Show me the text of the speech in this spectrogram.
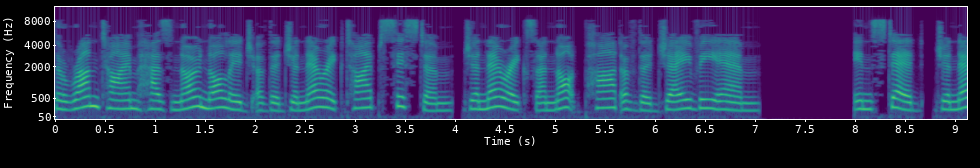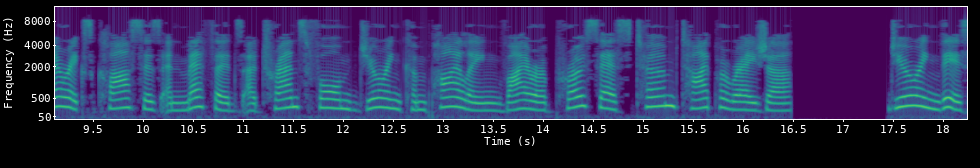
The runtime has no knowledge of the generic type system, generics are not part of the JVM. Instead, generics classes and methods are transformed during compiling via a process termed type erasure. During this,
